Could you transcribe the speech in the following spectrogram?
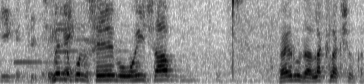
ਠੀਕ ਹੈ ਬਿਲਕੁਲ ਸੇਬ ਉਹੀ ਸਭ ਵੈਰੂ ਦਾ ਲੱਖ ਲੱਖ ਸ਼ੁਕਰ।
